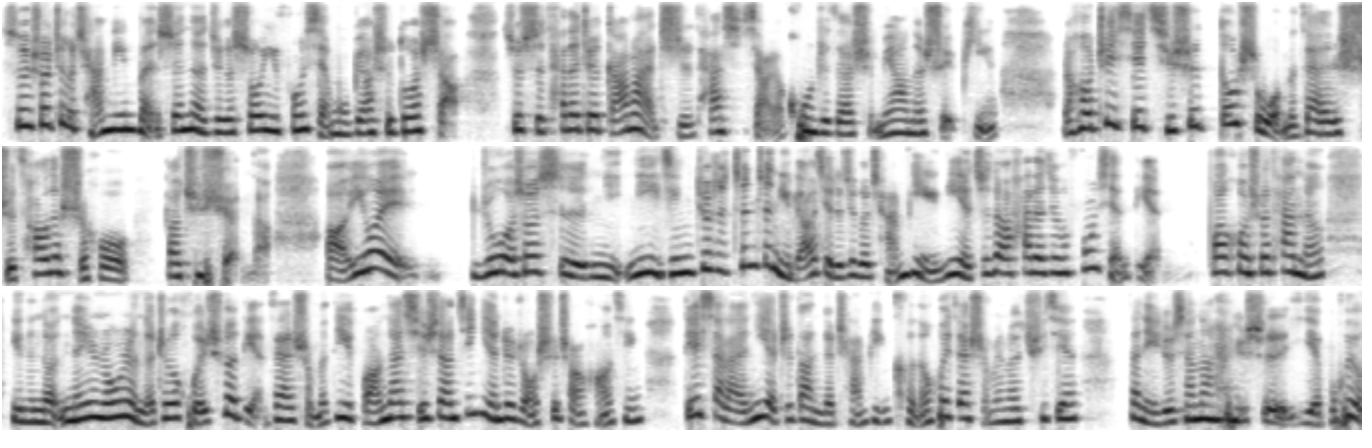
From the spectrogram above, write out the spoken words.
所以说这个产品本身的这个收益风险目标是多少？就是它的这个伽马值，它是想要控制在什么样的水平？然后这些其实都是我们在实操的时候要去选的啊，因为如果说是你你已经就是真正你了解的这个产品，你也知道它的这个风险点。包括说它能你的能能容忍的这个回撤点在什么地方？那其实像今年这种市场行情跌下来，你也知道你的产品可能会在什么样的区间，那你就相当于是也不会有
